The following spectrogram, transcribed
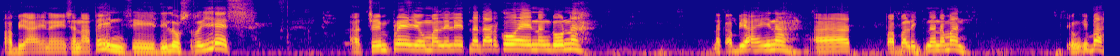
Pabiyahe na yung isa natin, si Dilos Reyes. At syempre, yung maliliit na darko ay nandun na. Nakabiyahe na. At pabalik na naman. Yung iba.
